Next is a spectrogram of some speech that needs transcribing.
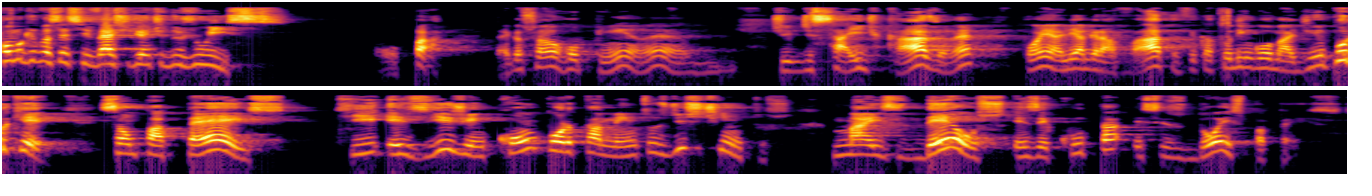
Como que você se veste diante do juiz? Opa, pega sua roupinha, né? De, de sair de casa, né? Põe ali a gravata, fica todo engomadinho. Por quê? São papéis que exigem comportamentos distintos. Mas Deus executa esses dois papéis.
